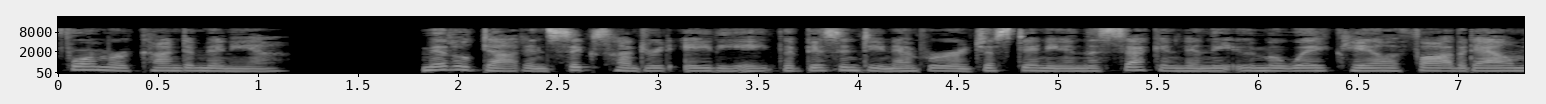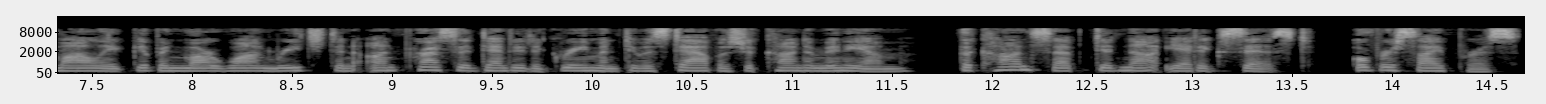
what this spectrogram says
Former condominia. Middle dot in 688 the Byzantine Emperor Justinian II and the Umayyad Caliph Abd al-Malik ibn Marwan reached an unprecedented agreement to establish a condominium, the concept did not yet exist, over Cyprus,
